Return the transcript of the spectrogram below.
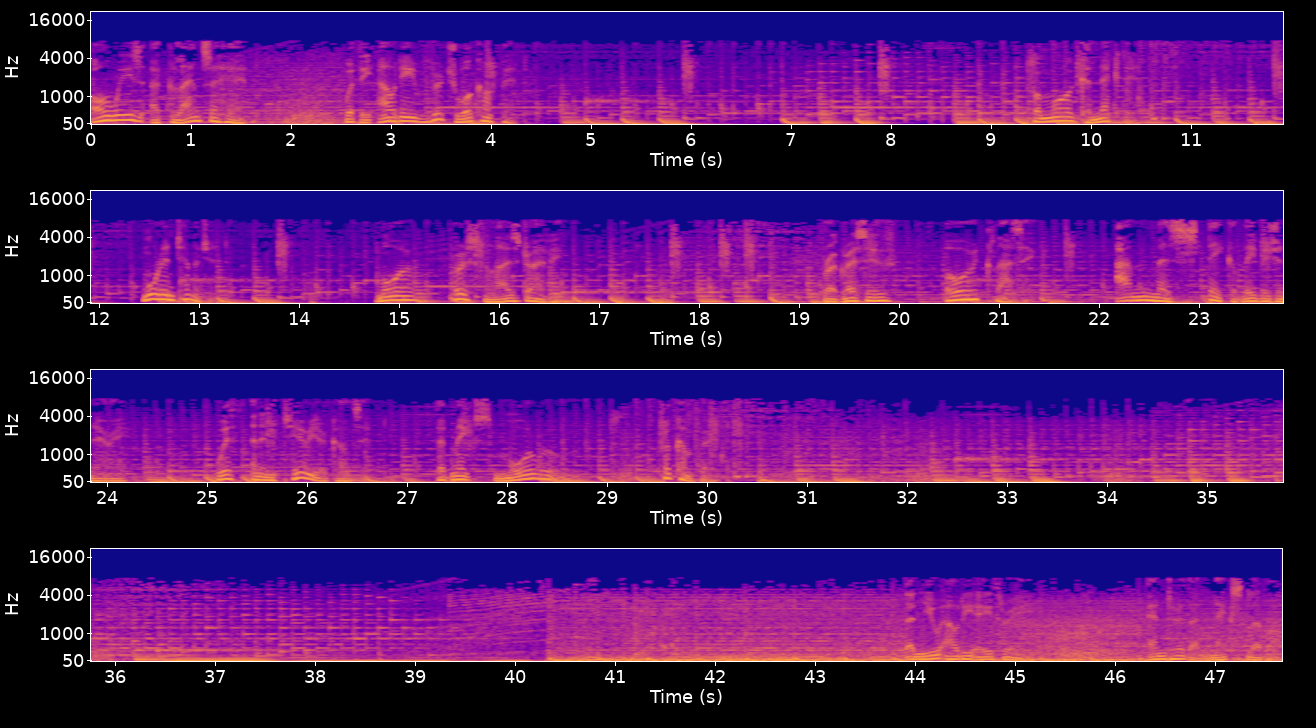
Always a glance ahead with the Audi Virtual Cockpit. For more connected, more intelligent, more personalized driving. Progressive or classic. Unmistakably visionary. With an interior concept that makes more room for comfort. The new Audi A3. Enter the next level.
